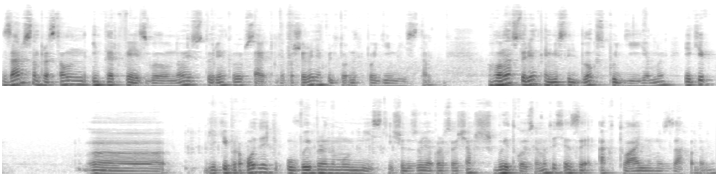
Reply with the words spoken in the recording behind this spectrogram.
Зараз нам представлений інтерфейс головної сторінки вебсайту для поширення культурних подій міста. Головна сторінка містить блок з подіями, які, е, які проходять у вибраному місті, що дозволяє користувачам швидко ознайомитися з актуальними заходами.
